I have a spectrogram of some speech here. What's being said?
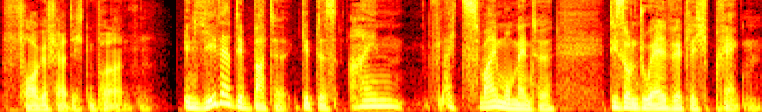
vorgefertigten Pointen. In jeder Debatte gibt es ein vielleicht zwei Momente, die so ein Duell wirklich prägen.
